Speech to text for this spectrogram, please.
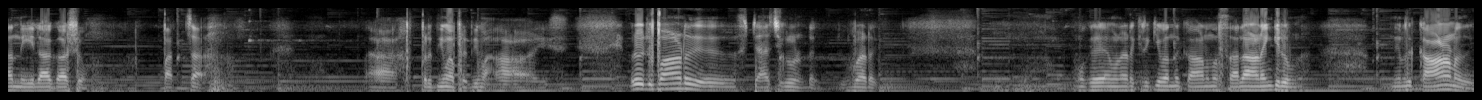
ആ നീലാകാശവും പച്ച. ആ പ്രതിമ പ്രതിമ. ഇവിടെ ഒരുപാട് സ്റ്റാച്ചുകളുണ്ട്. ഒരുപാട്. നമുക്ക് നമ്മൾ ഇടയ്ക്കിടയ്ക്ക് വന്ന് കാണുന്ന സ്ഥലമാണെങ്കിലും നിങ്ങൾ കാണണത്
